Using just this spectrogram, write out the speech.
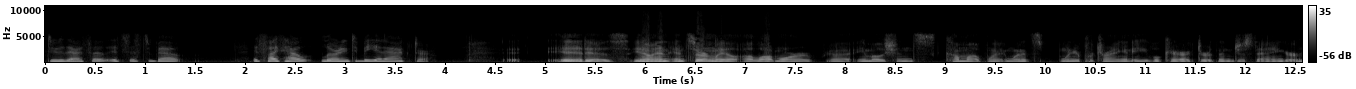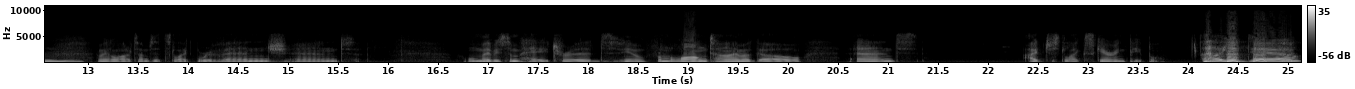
do that. So it's just about, it's like how learning to be an actor. It is, you know, and and certainly a, a lot more uh, emotions come up when when it's when you're portraying an evil character than just anger. I mean, a lot of times it's like revenge and well, maybe some hatred, you know, from a long time ago, and I just like scaring people. Oh, you do?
